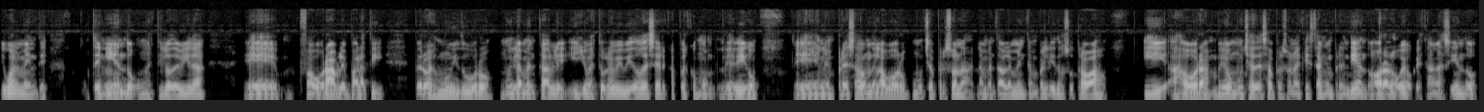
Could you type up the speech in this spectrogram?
igualmente teniendo un estilo de vida eh, favorable para ti. Pero es muy duro, muy lamentable, y yo esto lo he vivido de cerca, pues como le digo, eh, en la empresa donde laboro, muchas personas lamentablemente han perdido su trabajo y ahora veo muchas de esas personas que están emprendiendo. Ahora lo veo que están haciendo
